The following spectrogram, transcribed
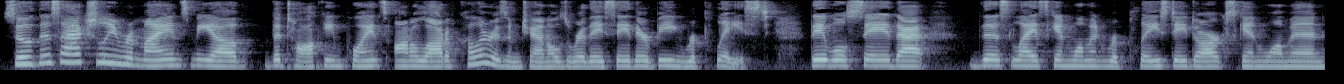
So, this actually reminds me of the talking points on a lot of colorism channels where they say they're being replaced. They will say that this light skinned woman replaced a dark skinned woman.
